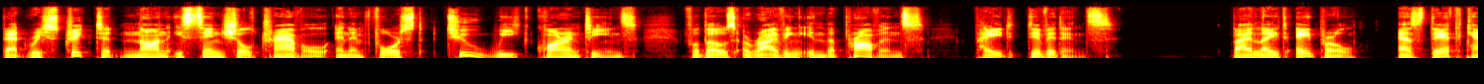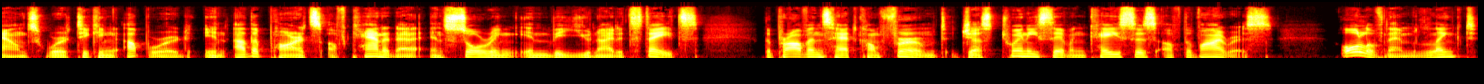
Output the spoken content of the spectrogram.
that restricted non essential travel and enforced two week quarantines for those arriving in the province, paid dividends. By late April, as death counts were ticking upward in other parts of Canada and soaring in the United States, the province had confirmed just 27 cases of the virus, all of them linked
